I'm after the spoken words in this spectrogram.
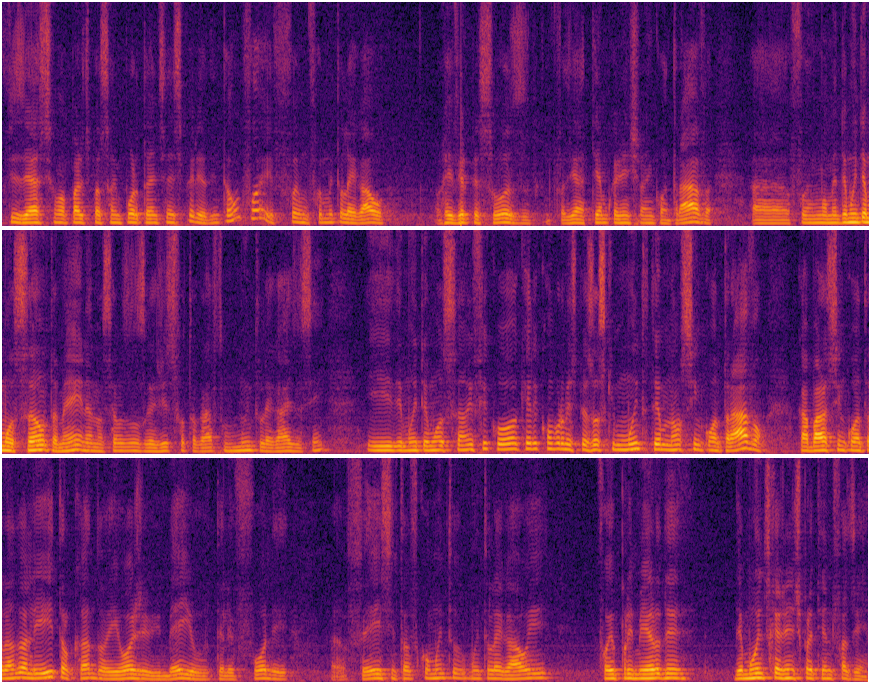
fizesse uma participação importante nesse período. Então foi, foi, foi muito legal rever pessoas, fazia tempo que a gente não encontrava, Uh, foi um momento de muita emoção também, né? Nós temos uns registros fotográficos muito legais assim e de muita emoção e ficou aquele compromisso. Pessoas que muito tempo não se encontravam acabaram se encontrando ali, trocando e hoje e-mail, telefone, uh, Face, então ficou muito muito legal e foi o primeiro de, de muitos que a gente pretende fazer.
